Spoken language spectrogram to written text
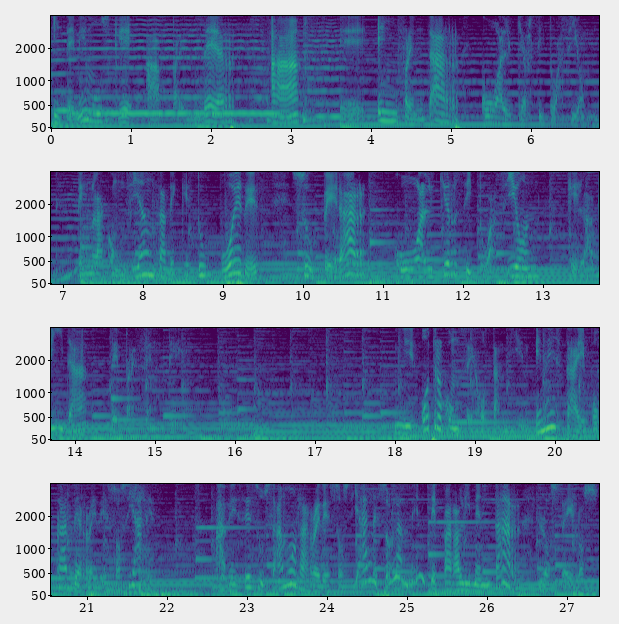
y tenemos que aprender a eh, enfrentar cualquier situación. Ten la confianza de que tú puedes superar cualquier situación que la vida te presente. otro consejo también, en esta época de redes sociales. A veces usamos las redes sociales solamente para alimentar los celos.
